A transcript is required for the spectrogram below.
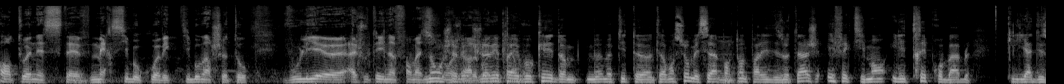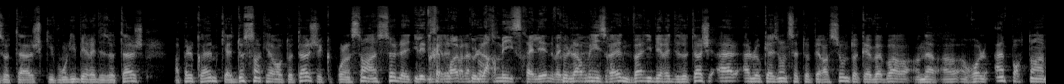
Antoine Estève, merci beaucoup avec Thibault Marcheteau. Vous vouliez euh, ajouter une information Non, je ne l'avais pas évoqué dans ma petite euh, intervention, mais c'est important de parler des otages. Effectivement, il est très probable qu'il y a des otages, qui vont libérer des otages. Je rappelle quand même qu'il y a 240 otages et que pour l'instant, un seul a été Il est très probable que l'armée israélienne va que l'armée israélienne va libérer des otages à, l'occasion de cette opération. Donc elle va avoir un, un rôle important,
